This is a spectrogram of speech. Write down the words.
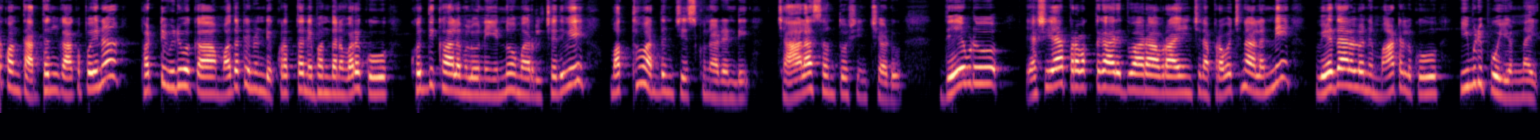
కొంత అర్థం కాకపోయినా పట్టు విడువక మొదటి నుండి క్రొత్త నిబంధన వరకు కొద్ది కాలంలోనే ఎన్నో మార్లు చదివి మొత్తం అర్థం చేసుకున్నాడండి. చాలా సంతోషించాడు. దేవుడు యషయా ప్రవక్త గారి ద్వారా వ్రాయించిన ప్రవచనాలన్నీ వేదాలలోని మాటలకు ఇమిడిపోయి ఉన్నాయి.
